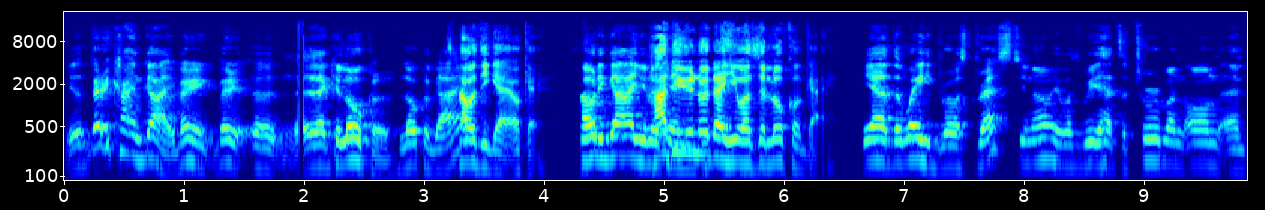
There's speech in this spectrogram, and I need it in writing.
he's a very kind guy, very very uh, like a local local guy. Saudi guy, okay. Saudi guy. You know, How do you know that he was a local guy? Yeah, the way he was dressed, you know, he was really had the turban on, and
